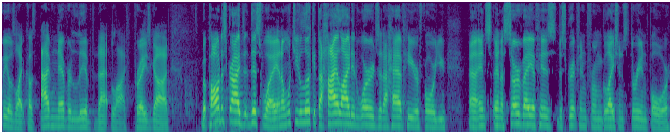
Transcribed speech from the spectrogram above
feels like because I've never lived that life. Praise God. But Paul describes it this way, and I want you to look at the highlighted words that I have here for you. Uh, and, and a survey of his description from Galatians 3 and 4.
